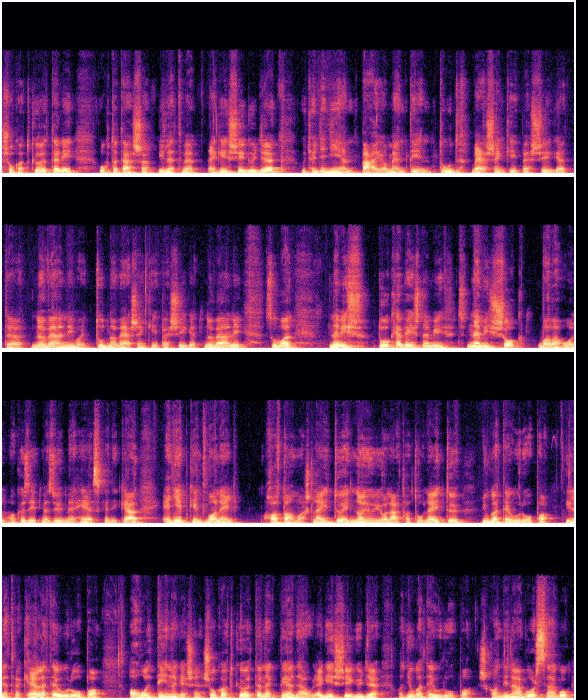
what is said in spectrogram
sokat költeni oktatásra, illetve egészségügyre, úgyhogy egy ilyen pálya mentén tud versenyképességet növelni, vagy tudna versenyképességet növelni. Szóval nem is túl kevés, nem is, nem is sok, valahol a középmezőben helyezkedik el. Egyébként van egy hatalmas lejtő, egy nagyon jól látható lejtő, Nyugat-Európa, illetve Kelet-Európa, ahol ténylegesen sokat költenek, például egészségügyre, az Nyugat-Európa, Skandináv országok,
